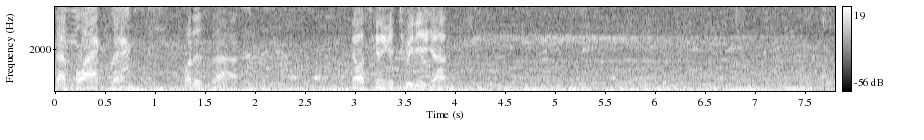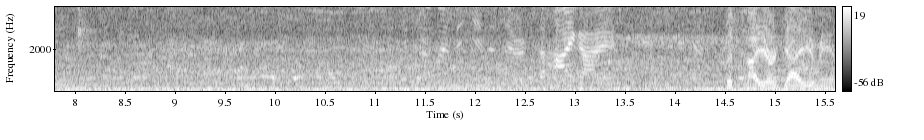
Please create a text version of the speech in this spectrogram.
That black thing. What is that? No, it's gonna get Tweety again. They've got my minion in there. The high guy. The tired guy, you mean?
